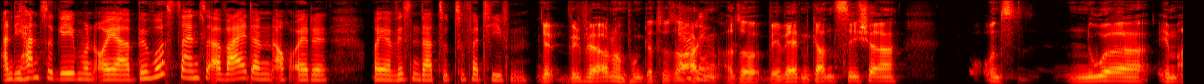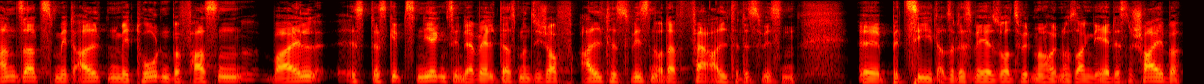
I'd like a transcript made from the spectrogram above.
an die Hand zu geben und euer Bewusstsein zu erweitern, auch eure euer Wissen dazu zu vertiefen. Ja, will vielleicht auch noch einen Punkt dazu sagen. Gerne. Also wir werden ganz sicher uns nur im Ansatz mit alten Methoden befassen, weil es, das gibt es nirgends in der Welt, dass man sich auf altes Wissen oder veraltetes Wissen äh, bezieht. Also das wäre so, als würde man heute noch sagen, die Erde ist eine Scheibe.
